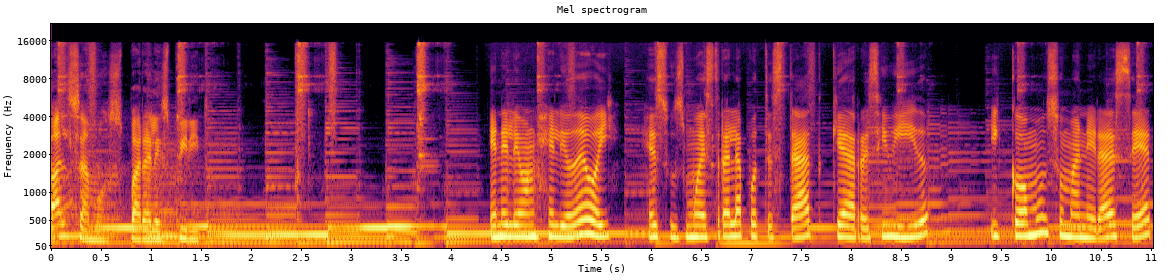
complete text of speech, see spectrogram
Bálsamos para el Espíritu. En el Evangelio de hoy, Jesús muestra la potestad que ha recibido y cómo su manera de ser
